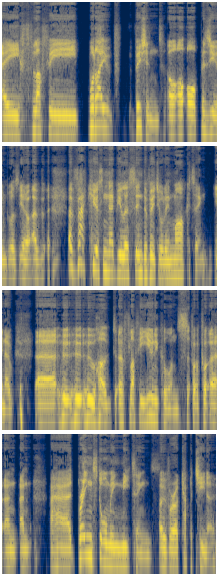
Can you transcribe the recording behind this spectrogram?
a fluffy, what I visioned or, or, or, presumed was, you know, a, a, vacuous, nebulous individual in marketing, you know, uh, who, who, who hugged uh, fluffy unicorns for, for, uh, and, and had brainstorming meetings over a cappuccino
